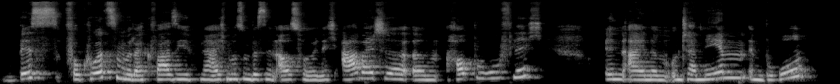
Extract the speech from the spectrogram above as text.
bis vor kurzem oder quasi, ja, ich muss ein bisschen ausholen. Ich arbeite ähm, hauptberuflich in einem Unternehmen im Büro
